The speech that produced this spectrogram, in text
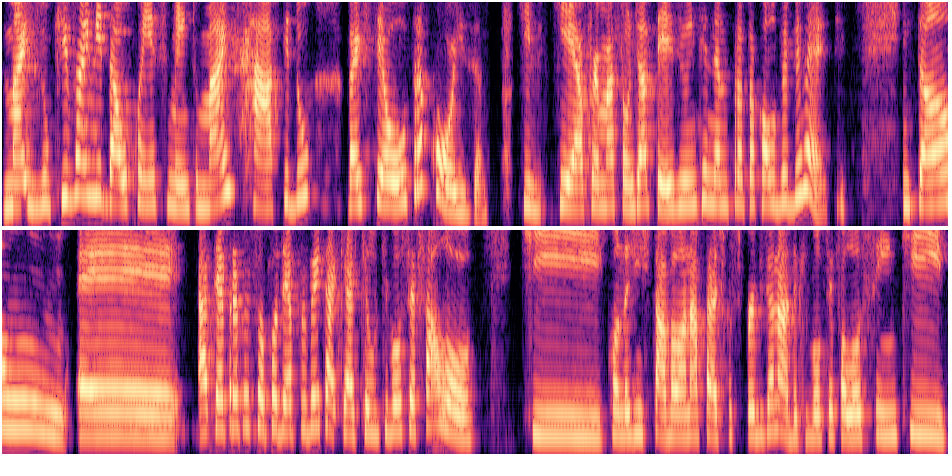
mas o que vai me dar o conhecimento mais rápido vai ser outra coisa, que, que é a formação de ATES e o entendendo o protocolo VBMAP. Então, é, até para a pessoa poder aproveitar, que é aquilo que você falou que quando a gente estava lá na prática supervisionada, que você falou assim que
